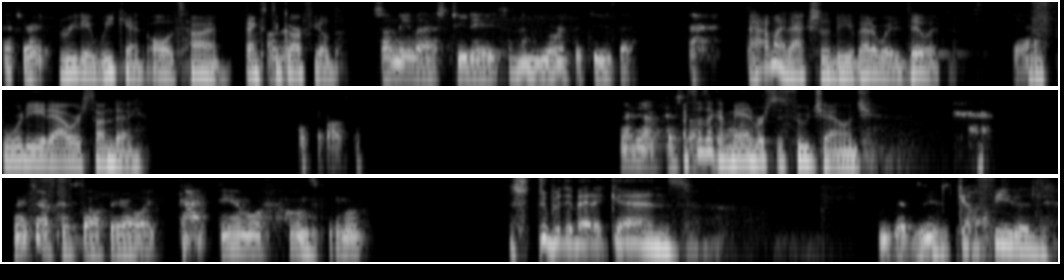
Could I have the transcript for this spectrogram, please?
That's right. Three day weekend all the time, thanks to Okay. Garfield. Sunday lasts two days, and then we go right to Tuesday. That might actually be a better way to do it. Yeah, 48 hour Sunday. that's awesome. Imagine how pissed That off. sounds like a man versus food challenge. Imagine how pissed off they are. Like, God damn, what phones came up? Stupid Americans. You got Zeus. Garfield.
